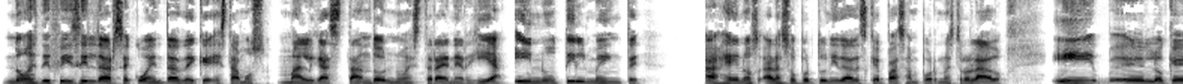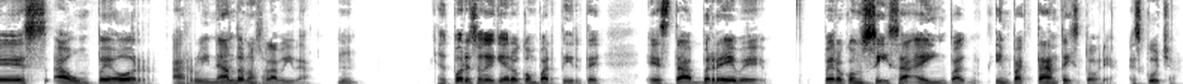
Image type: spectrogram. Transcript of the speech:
no es difícil darse cuenta de que estamos malgastando nuestra energía inútilmente ajenos a las oportunidades que pasan por nuestro lado y eh, lo que es aún peor, arruinándonos la vida. Es por eso que quiero compartirte esta breve pero concisa e impactante historia. Escucha.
